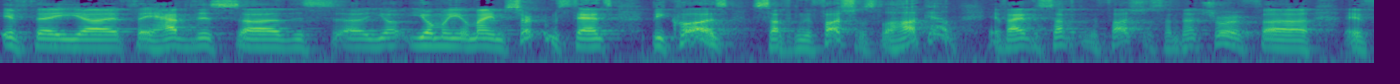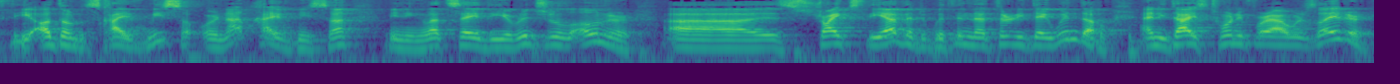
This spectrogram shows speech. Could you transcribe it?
if they, uh, if they have this, uh, this uh, Yom Yomayim circumstance because Safik Nefashos Lahakel. If I have a Safik Nefashos, I'm not sure if, uh, if the Adon is Chayiv Misa or not Chayiv Misa, meaning let's say the original owner uh, strikes the Evid within that 30 day window and he dies 24 hours later.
